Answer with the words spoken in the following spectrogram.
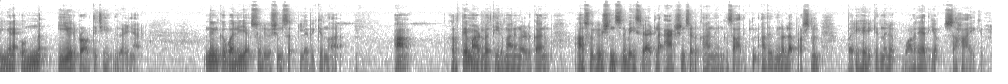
ഇങ്ങനെ ഒന്ന് ഈ ഒരു പ്രവൃത്തി ചെയ്തു കഴിഞ്ഞാൽ നിങ്ങൾക്ക് വലിയ സൊല്യൂഷൻസ് ലഭിക്കുന്നതാണ്. ആ കൃത്യമായിട്ടുള്ള തീരുമാനങ്ങൾ എടുക്കാനും ആ സൊല്യൂഷൻസിന് ബേസ്ഡ് ആയിട്ടുള്ള ആക്ഷൻസ് എടുക്കാനും നിങ്ങൾക്ക് സാധിക്കും. അത് നിങ്ങളുടെ പ്രശ്നം പരിഹരിക്കുന്നതിന് വളരെയധികം സഹായിക്കും.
